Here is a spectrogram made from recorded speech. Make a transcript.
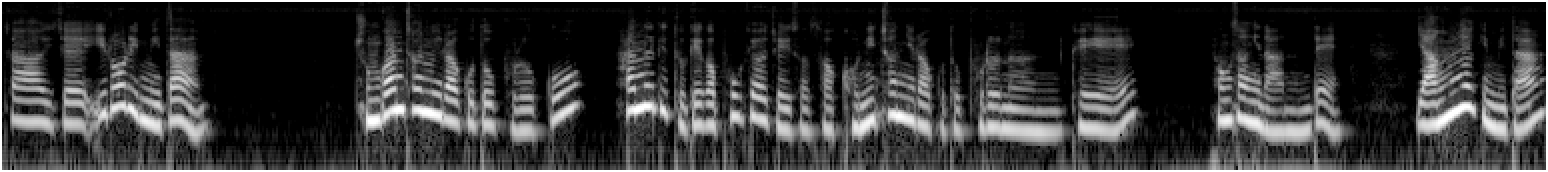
자, 이제 1월입니다. 중간천이라고도 부르고 하늘이 두 개가 포개어져 있어서 건이천이라고도 부르는 괴의 형상이 나왔는데 양력입니다.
